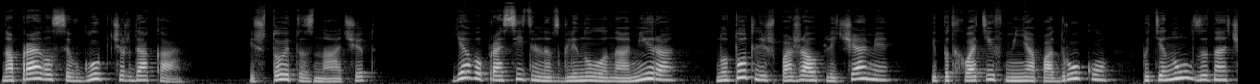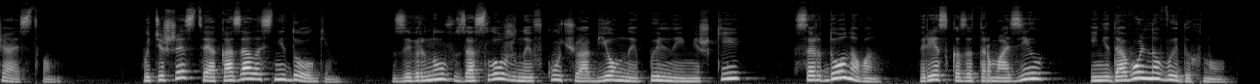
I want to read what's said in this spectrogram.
направился вглубь чердака. «И что это значит?» Я вопросительно взглянула на Амира, но тот лишь пожал плечами и, подхватив меня под руку, потянул за начальством. Путешествие оказалось недолгим. Завернув заслуженные в кучу объемные пыльные мешки, сэр Донован резко затормозил и недовольно выдохнул –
